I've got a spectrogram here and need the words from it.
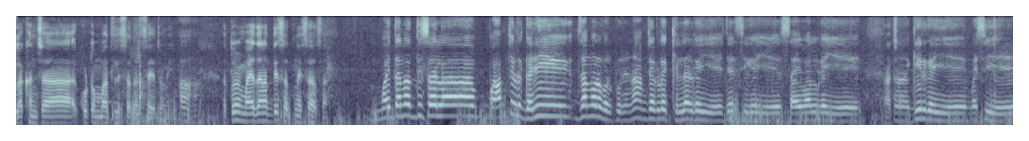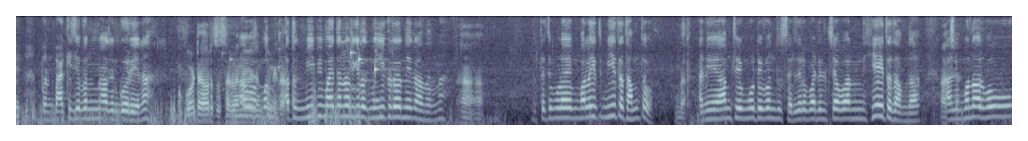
लखनच्या कुटुंबातले सदस्य आहे तुम्ही. हां हां. तुम्ही मैदानात दिसत नाही सहसा. मैदानात दिसायला आमच्याकडे घरी जनावर भरपूर आहे ना. आमच्याकडे खिल्लार गाई आहे जर्सी गाई आहे सायवाल गाई आहे अच्छा. गिर गाई आहे म्हशी आहे पण बाकीचे पण अजून गोरे आहे ना. मग गोठ्यावरचं सगळं अहो, नियोजन तुम्ही मग करता. आता मी बी मैदानावर गेलो मग इकडं नाही राहणार ना. हां हां. त्याच्यामुळे मला इथं मी इथं थांबतो. बरं. आणि आमचे मोठे बंधू सर्जेराव पाटील चव्हाण हे इथं थांबतात. आणि मनोहर भाऊ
